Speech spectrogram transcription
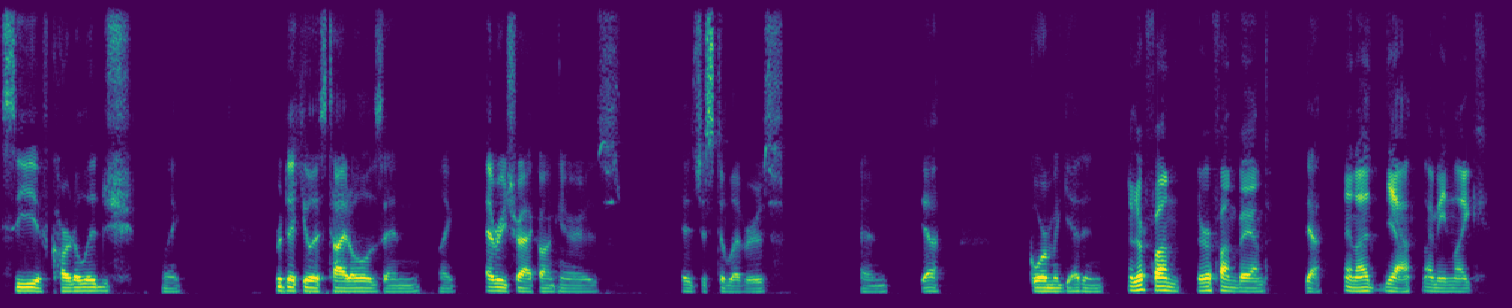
Sea of Cartilage, like ridiculous titles, and like every track on here is it just delivers, and yeah, Goremageddon They're fun. They're a fun band. Yeah. And I yeah, I mean like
